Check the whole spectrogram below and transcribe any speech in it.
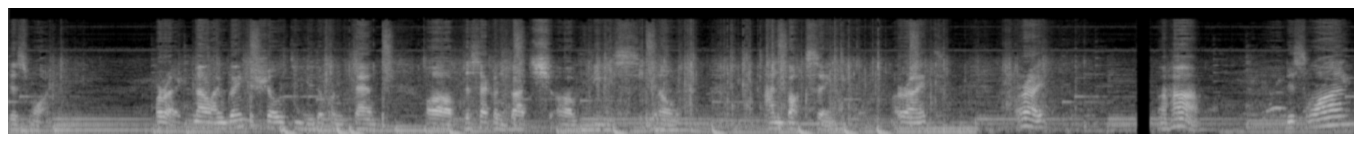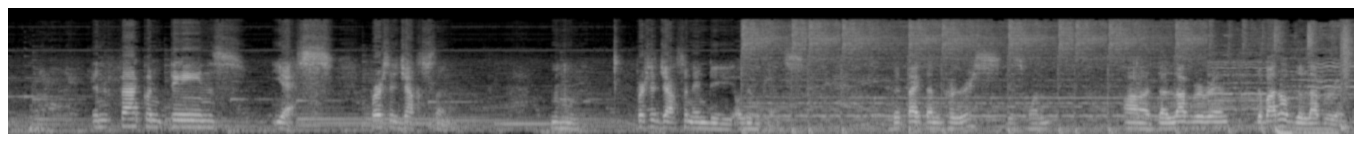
this one. Alright, now I'm going to show to you the content of the second batch of these, you know, unboxing. Alright? Alright. Uh-huh. This one, in fact, contains, yes, Percy Jackson. Mm -hmm. Percy Jackson and the Olympians. The Titan Curse, this one. Uh, the Labyrinth, the Battle of the Labyrinth.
